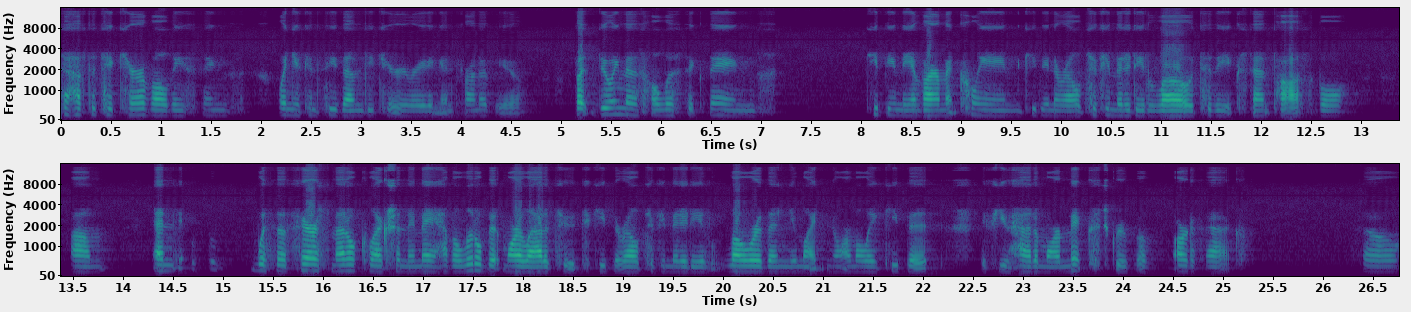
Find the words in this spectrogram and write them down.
to have to take care of all these things when you can see them deteriorating in front of you. But doing those holistic things, keeping the environment clean, keeping the relative humidity low to the extent possible, um, and with the ferrous metal collection, they may have a little bit more latitude to keep the relative humidity lower than you might normally keep it if you had a more mixed group of artifacts. So,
